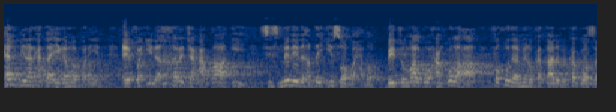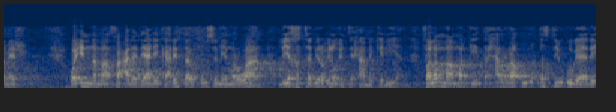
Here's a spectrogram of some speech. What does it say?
hal diinaar xataa igama baryin ee faidaa kharaja caطaa'ii sismadeeda hadday ii soo baxdo baytulmaalka waxaan ku lahaa fakudhaa minhu ka qaada ka goosa meesha wainamaa facala dalika arrintaa wuxuu u sameeyey marwaan liyakhtabirahu inuu imtixaamo keliya. Falamaa markii taxaraa uu u qasdiyu ogaaday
